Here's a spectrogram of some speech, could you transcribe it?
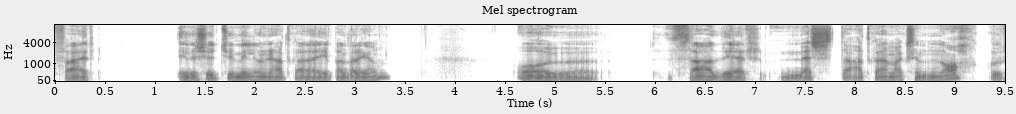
fær yfir 70 miljónir atkvæða í bandaríkjanum og það er mesta atkvæðamak sem nokkur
